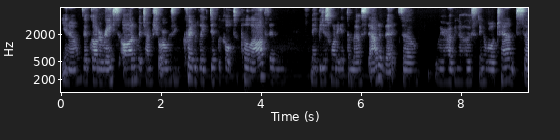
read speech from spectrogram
you know, they've got a race on, which I'm sure was incredibly difficult to pull off, and maybe just want to get the most out of it. So, we're having a hosting a world champ. So,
